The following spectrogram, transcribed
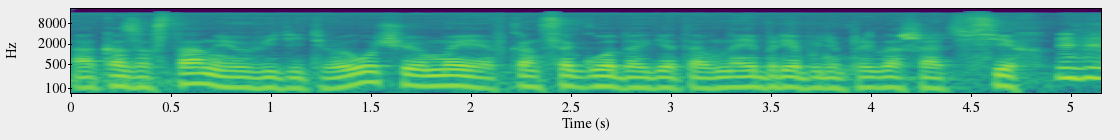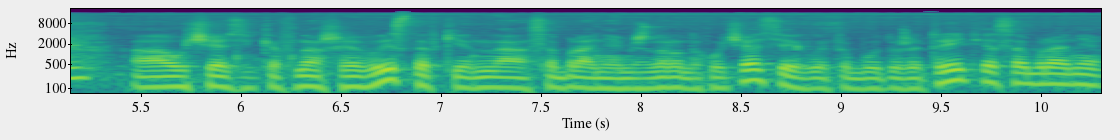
а, Казахстан и увидеть воочию. Мы в конце года, где-то в ноябре, будем приглашать всех угу. участников нашей выставки на собрание международных участников. Это будет уже третье собрание.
